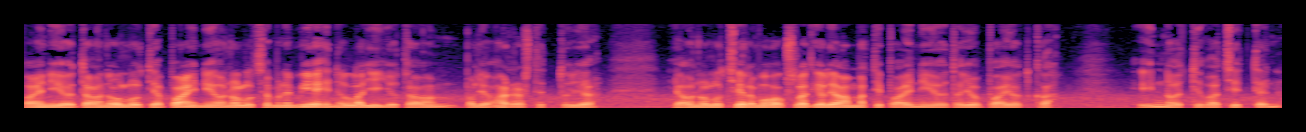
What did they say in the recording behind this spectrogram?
Painijoita on ollut ja paini on ollut semmoinen miehinen laji, jota on paljon harrastettu ja, ja on ollut siellä Muhoksellakin oli ammattipainijoita jopa, jotka innoittivat sitten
